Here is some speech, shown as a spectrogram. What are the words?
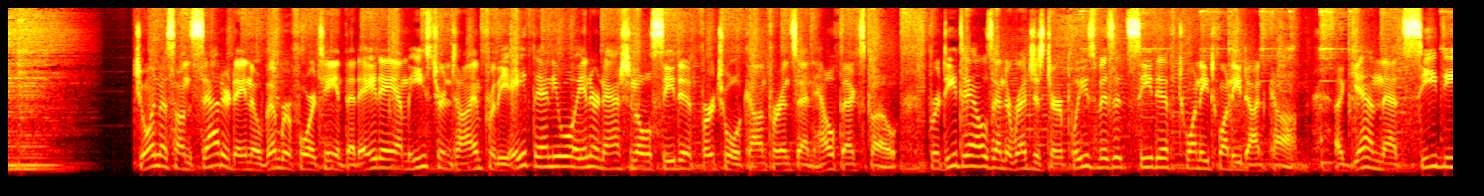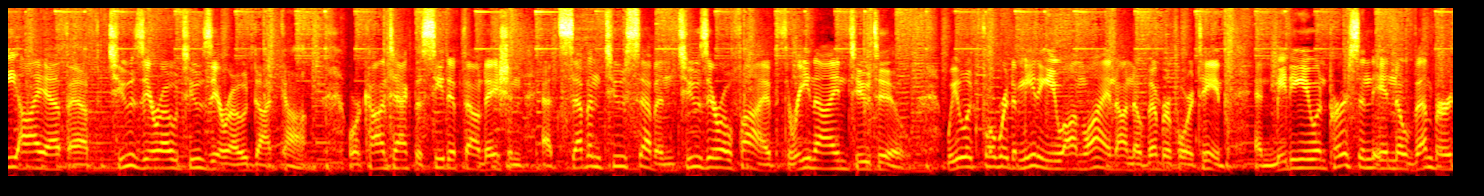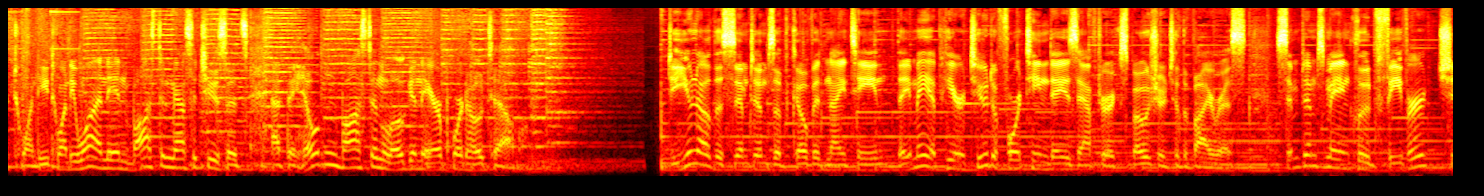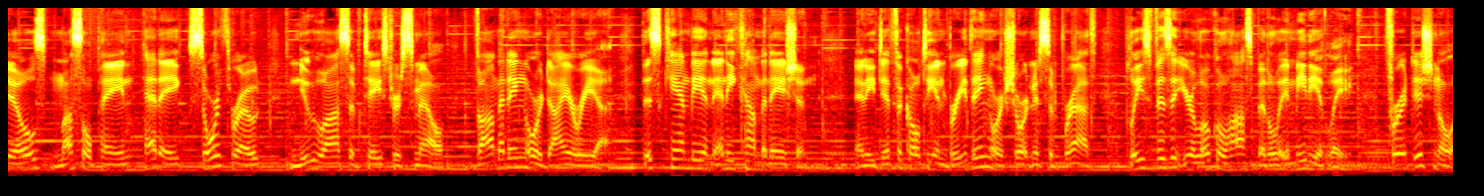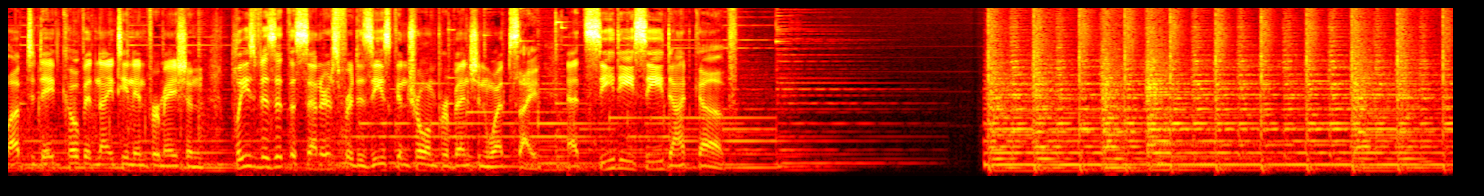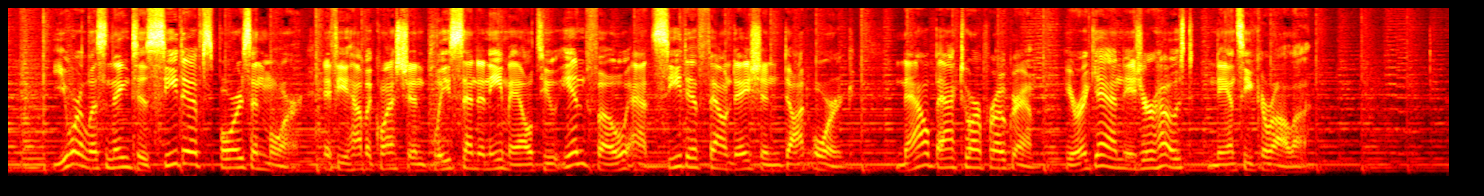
Join us on Saturday, November 14th at 8 a.m. Eastern Time for the 8th Annual International C. diff Virtual Conference and Health Expo. For details and to register, please visit cdiff2020.com. Again, that's cdiff2020.com. Or contact the C. diff Foundation at 727 205 3922. We look forward to meeting you online on November 14th and meeting you in person in November 2021 in Boston, Massachusetts at the Hilton Boston Logan Airport Hotel. Do you know the symptoms of COVID 19? They may appear 2 to 14 days after exposure to the virus. Symptoms may include fever, chills, muscle pain, headache, sore throat, new loss of taste or smell, vomiting, or diarrhea. This can be in any combination. Any difficulty in breathing or shortness of breath, please visit your local hospital immediately. For additional up to date COVID 19 information, please visit the Centers for Disease Control and Prevention website at cdc.gov. You are listening to C. diff, spores, and more. If you have a question, please send an email to info at cdifffoundation.org. Now back to our program. Here again is your host, Nancy Caralla.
